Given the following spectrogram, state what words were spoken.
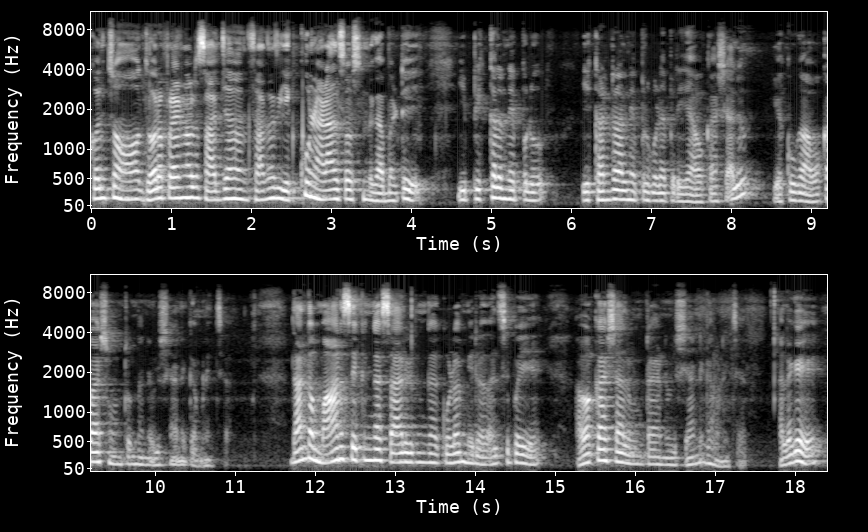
కొంచెం దూర ప్రయాణాలు సాధ్యం సాధ్యం ఎక్కువ నడాల్సి వస్తుంది కాబట్టి ఈ పిక్కల నొప్పులు ఈ కండరాల నొప్పులు కూడా పెరిగే అవకాశాలు ఎక్కువగా అవకాశం ఉంటుందనే విషయాన్ని గమనించాలి. దాంతో మానసికంగా శారీరకంగా కూడా మీరు అలసిపోయే అవకాశాలు ఉంటాయనే విషయాన్ని గమనించాలి. అలాగే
